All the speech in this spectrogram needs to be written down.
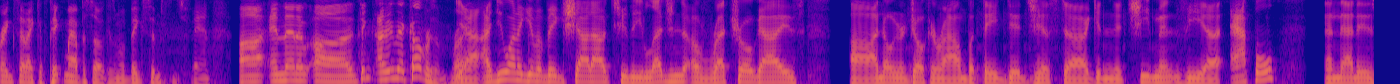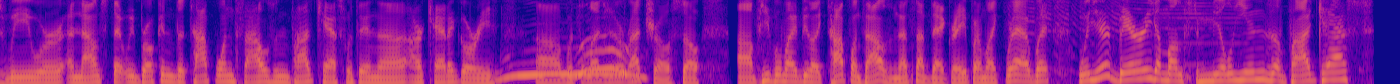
Craig said I could pick my episode because I'm a big Simpsons fan. Uh, and then uh, I think I think that covers them. right? Yeah, I do want to give a big shout out to the Legend of Retro guys. Uh, I know we were joking around, but they did just uh, get an achievement via Apple, and that is we were announced that we broke into the top 1,000 podcasts within uh, our category uh, with the Legend of Retro. So uh, people might be like, top 1,000, that's not that great. But I'm like, yeah, but when you're buried amongst millions of podcasts,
